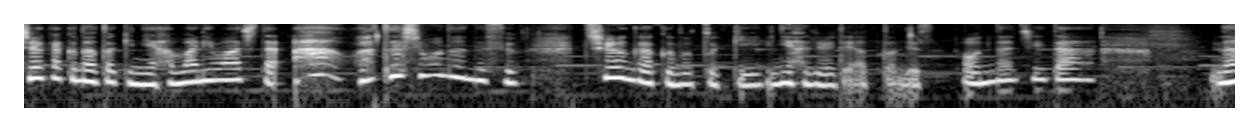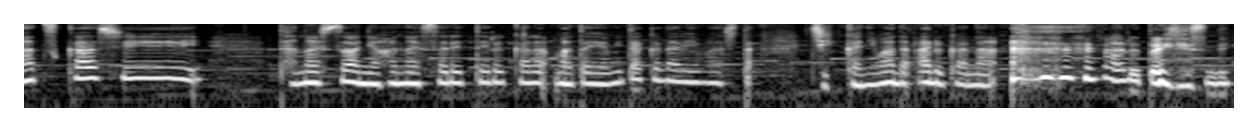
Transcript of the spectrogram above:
中学の時にハマりました。あ、私もなんですよ。中学の時に初めてやったんです。同じだ。懐かしい。楽しそうにお話しされてるからまた読みたくなりました。実家にまだあるかな？あるといいですね。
